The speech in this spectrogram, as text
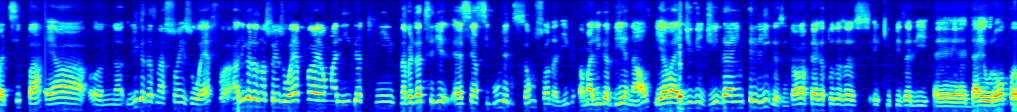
participar é a, a Liga das Nações UEFA. A Liga das Nações UEFA é uma liga que, na verdade, seria essa é a segunda edição só da liga. É uma liga bienal e ela é dividida entre ligas. Então ela pega todas as equipes ali é, da Europa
